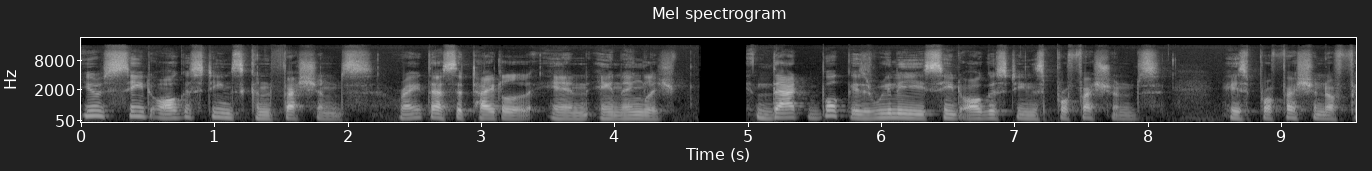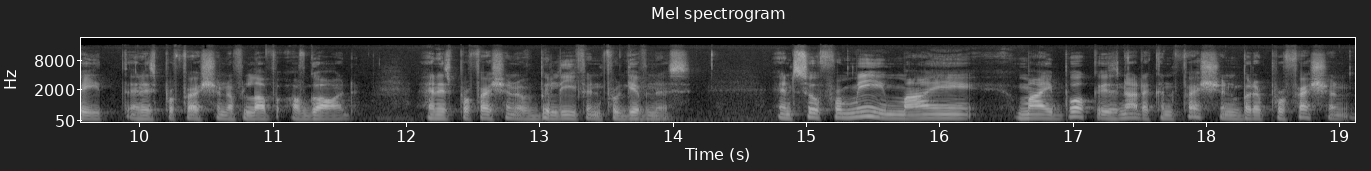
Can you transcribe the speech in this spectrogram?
You know, St. Augustine's Confessions, right? That's the title in, in English. That book is really St. Augustine's professions, his profession of faith and his profession of love of God and his profession of belief in forgiveness. And so for me, my, my book is not a confession, but a profession.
